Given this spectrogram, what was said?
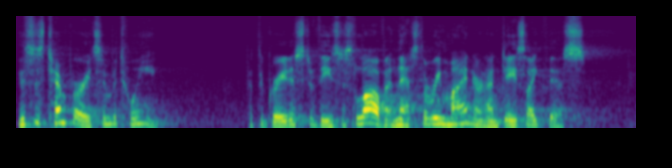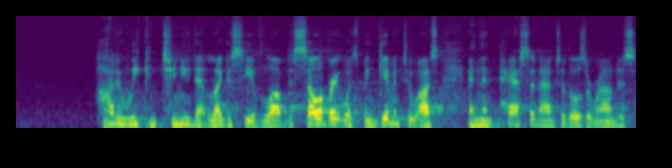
This is temporary, it's in between. But the greatest of these is love. And that's the reminder. And on days like this, how do we continue that legacy of love to celebrate what's been given to us and then pass it on to those around us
